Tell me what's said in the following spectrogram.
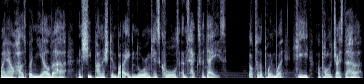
My now husband yelled at her, and she punished him by ignoring his calls and texts for days. Got to the point where he apologized to her.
